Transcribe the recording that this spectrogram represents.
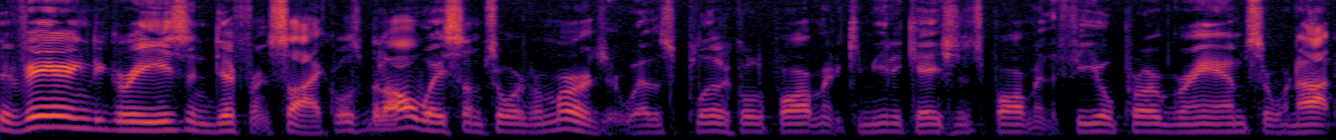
to varying degrees in different cycles, but always some sort of a merger, whether it's political department, communications department, the field programs, so we're not,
